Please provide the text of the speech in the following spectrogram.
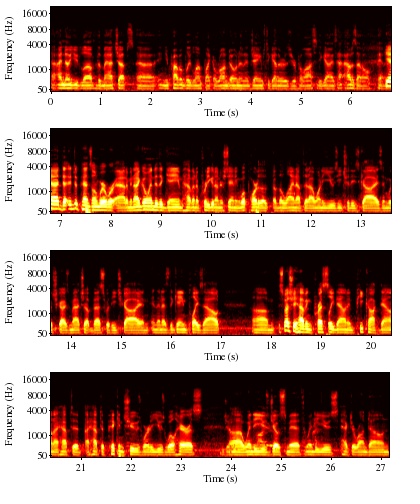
I know you love the matchups, uh, and you probably lump like a Rondon and a James together as your velocity guys. How, how does that all pan out? Yeah, it, it, depends on where we're at. I mean, I go into the game having a pretty good understanding what part of the, of the lineup that I want to use each of these guys and which guys match up best with each guy. And, and then as the game plays out, um, especially having Presley down and Peacock down, I have to I have to pick and choose where to use Will Harris, uh, when to use Joe Smith, when to use Hector Rondon.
